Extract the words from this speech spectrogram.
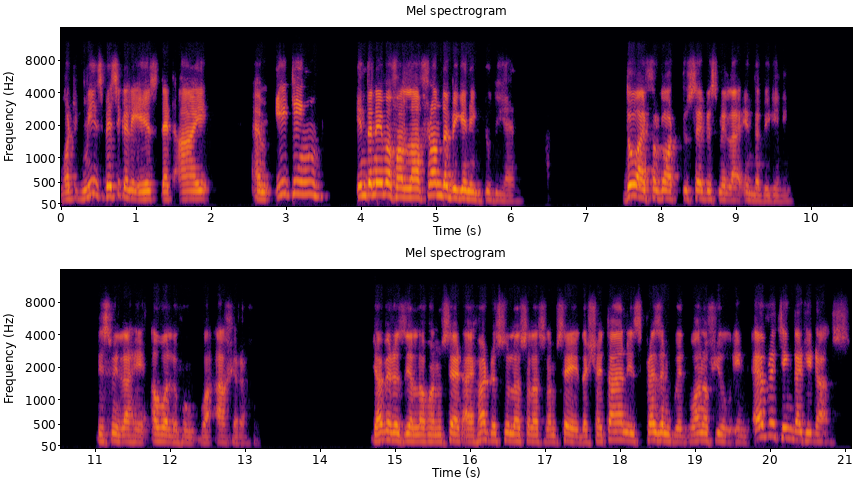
what it means basically is that I am eating in the name of Allah from the beginning to the end. Though I forgot to say Bismillah in the beginning. Bismillahi awaluhu wa akhirahu. Jabir said, I heard Rasulullah say, the shaitan is present with one of you in everything that he does,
